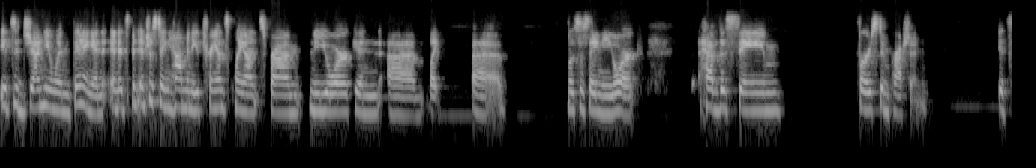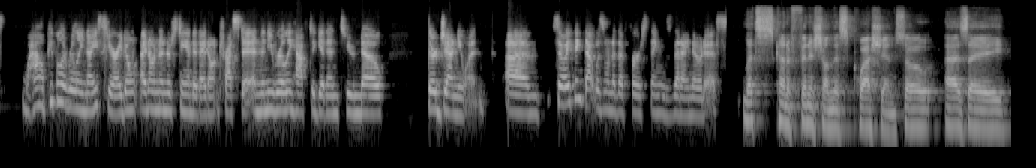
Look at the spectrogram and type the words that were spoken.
it's a genuine thing and and it's been interesting how many transplants from new york and um, like uh, let's just say new york have the same first impression it's wow people are really nice here i don't i don't understand it i don't trust it and then you really have to get into no they're genuine um, so I think that was one of the first things that I noticed. Let's kind of finish on this question. So as a,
